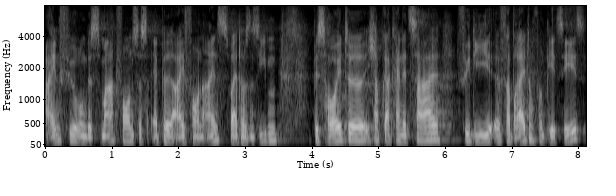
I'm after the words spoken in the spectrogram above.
Einführung des Smartphones, das Apple iPhone 1 2007 bis heute, ich habe gar keine Zahl für die äh, Verbreitung von PCs,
